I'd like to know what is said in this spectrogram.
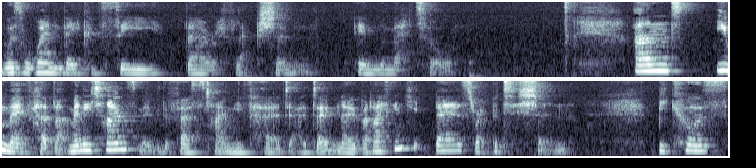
was when they could see their reflection in the metal. And you may have heard that many times, maybe the first time you've heard it, I don't know, but I think it bears repetition because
